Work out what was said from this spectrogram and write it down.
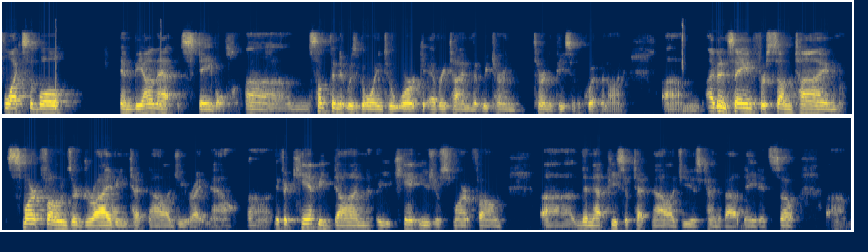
flexible, and beyond that, stable. Um, something that was going to work every time that we turn, turn the piece of equipment on. Um, I've been saying for some time, smartphones are driving technology right now. Uh, if it can't be done or you can't use your smartphone, uh, then that piece of technology is kind of outdated. So um,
